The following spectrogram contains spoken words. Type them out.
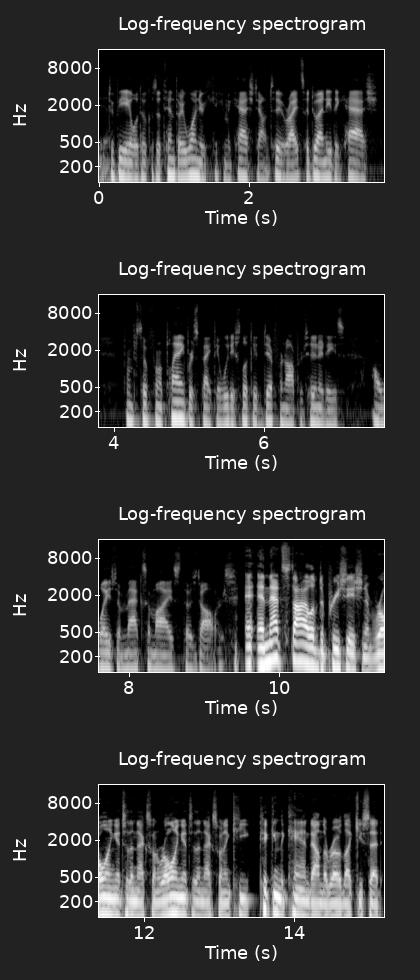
Yeah. to be able to? Because a 1031, you're kicking the cash down too, right? So do I need the cash? From, so from a planning perspective, we just look at different opportunities on ways to maximize those dollars. And, and that style of depreciation of rolling it to the next one, rolling it to the next one, and keep kicking the can down the road, like you said,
